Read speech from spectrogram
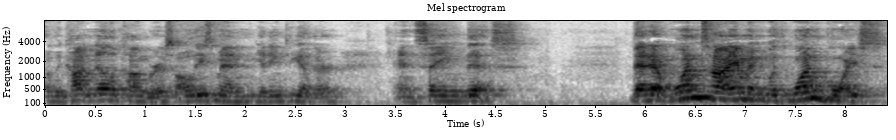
of the Continental Congress, all these men getting together and saying this that at one time and with one voice,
